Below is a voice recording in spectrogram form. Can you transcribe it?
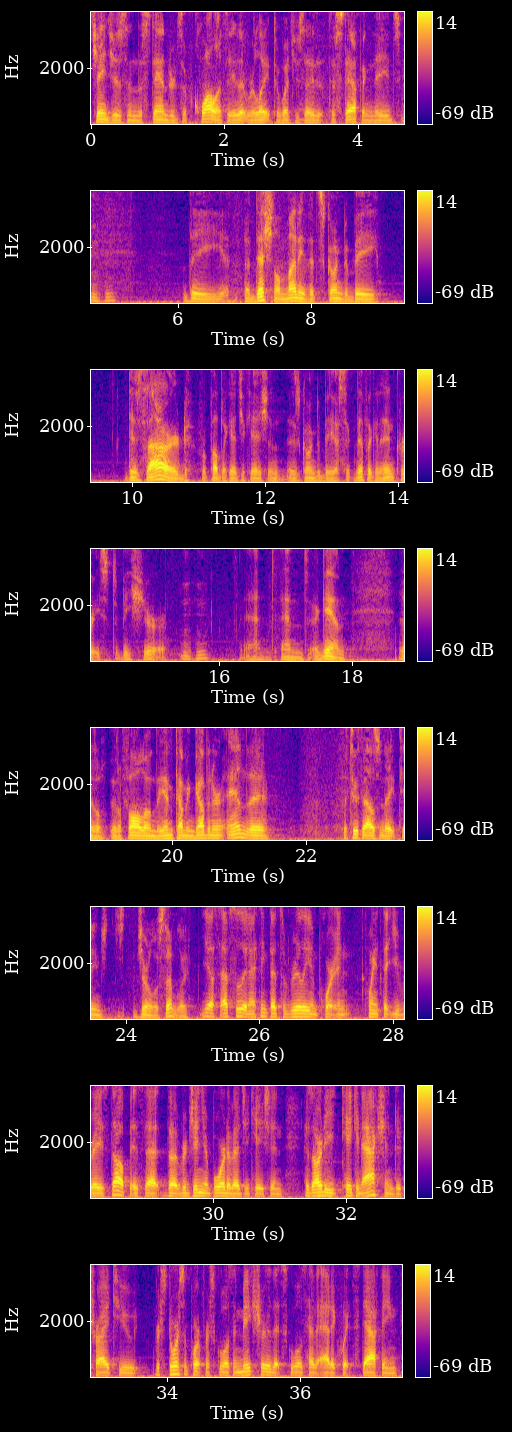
changes in the standards of quality that relate to what you say to, to staffing needs. Mm-hmm. The additional money that's going to be desired for public education is going to be a significant increase, to be sure. Mm-hmm. And and again, it'll it'll fall on the incoming governor and the the 2018 General Assembly. Yes, absolutely. And I think that's a really important point that you raised up is that the Virginia Board of Education has already taken action to try to restore support for schools and make sure that schools have adequate staffing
